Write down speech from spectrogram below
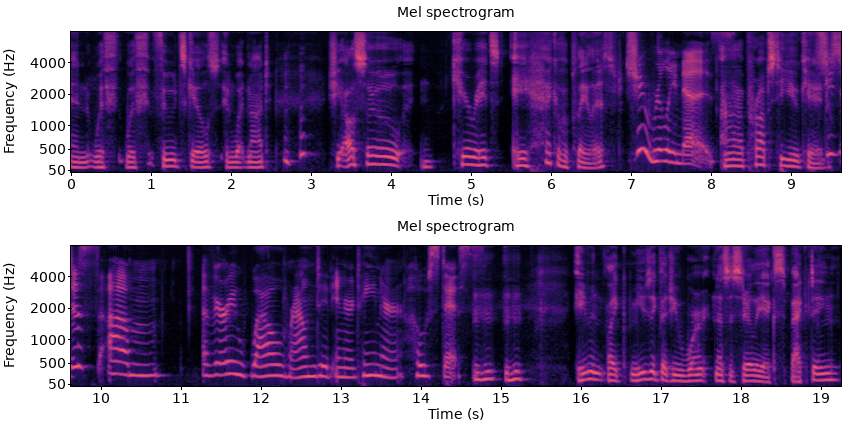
and with with food skills and whatnot, she also curates a heck of a playlist. She really does. Uh, props to you, kid. She's just um a very well-rounded entertainer, hostess. Mm-hmm. Even like music that you weren't necessarily expecting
